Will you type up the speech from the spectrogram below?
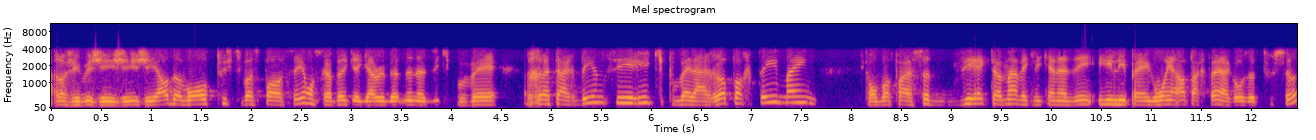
Alors, j'ai hâte de voir tout ce qui va se passer. On se rappelle que Gary Bettman a dit qu'il pouvait retarder une série, qu'il pouvait la reporter même. Qu'on va faire ça directement avec les Canadiens et les Pingouins en partant à cause de tout ça?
